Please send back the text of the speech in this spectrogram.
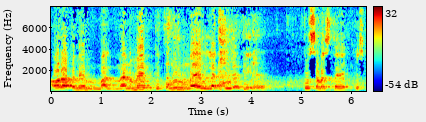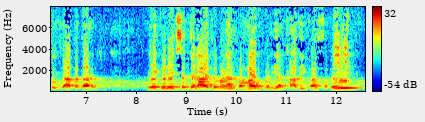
और अपने मन में कितनी मैल लगती रहती है तो समझते हैं किसको क्या पता है। एक दिन एक सज्जन आए थे महाराज बहुत बढ़िया खादी का सफ़ेद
